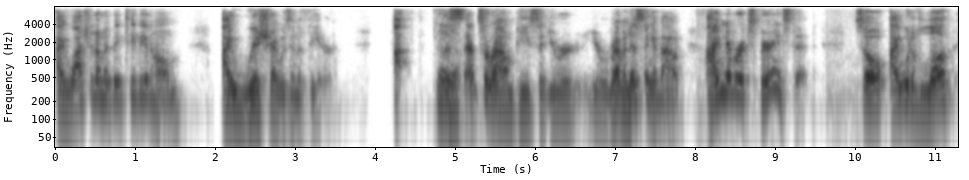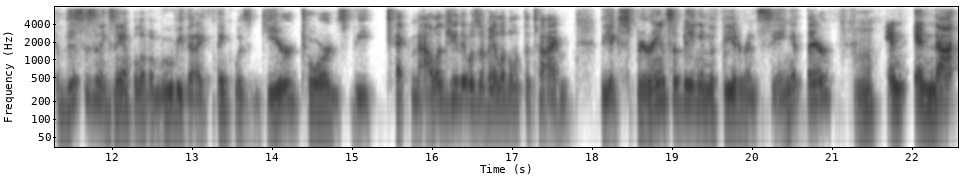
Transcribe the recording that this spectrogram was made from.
I watch it on my big TV at home. I wish I was in a theater. I, Oh, the yeah. Sensurround piece that you were you were reminiscing about, I've never experienced it. So I would have loved. This is an example of a movie that I think was geared towards the technology that was available at the time, the experience of being in the theater and seeing it there, Mhm. and and not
